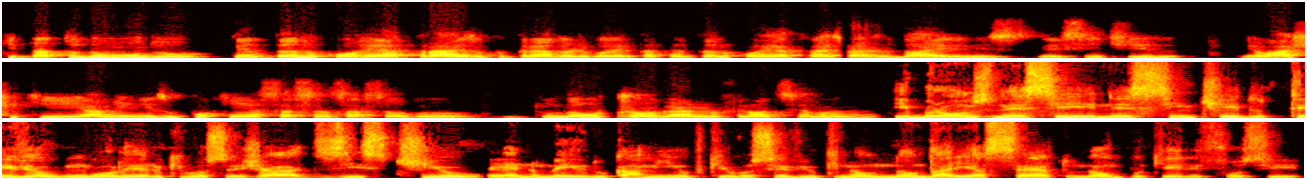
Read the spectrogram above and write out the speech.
que está todo mundo tentando correr atrás, ou que o treinador de goleiro está tentando correr atrás para ajudar ele nesse, nesse, sentido, eu acho que ameniza um pouquinho essa sensação do, do não jogar no final de semana. Né? E Brons, nesse, nesse sentido, teve algum goleiro que você já desistiu é, no meio do caminho porque você viu que não, não daria certo, não porque ele fosse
